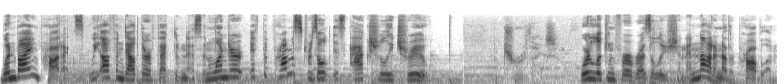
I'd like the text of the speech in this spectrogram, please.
When buying products, we often doubt their effectiveness and wonder if the promised result is actually true. But true things. We're looking for a resolution and not another problem.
